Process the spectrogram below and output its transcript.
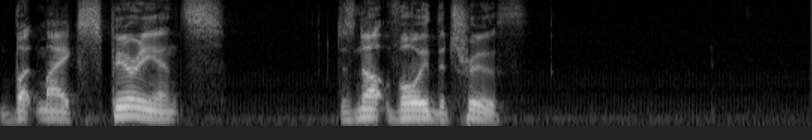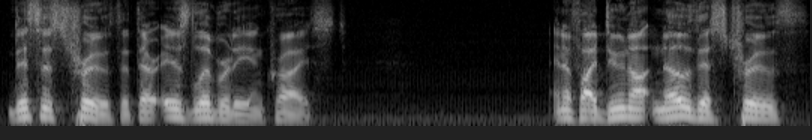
but my experience does not void the truth. This is truth that there is liberty in Christ. And if I do not know this truth,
